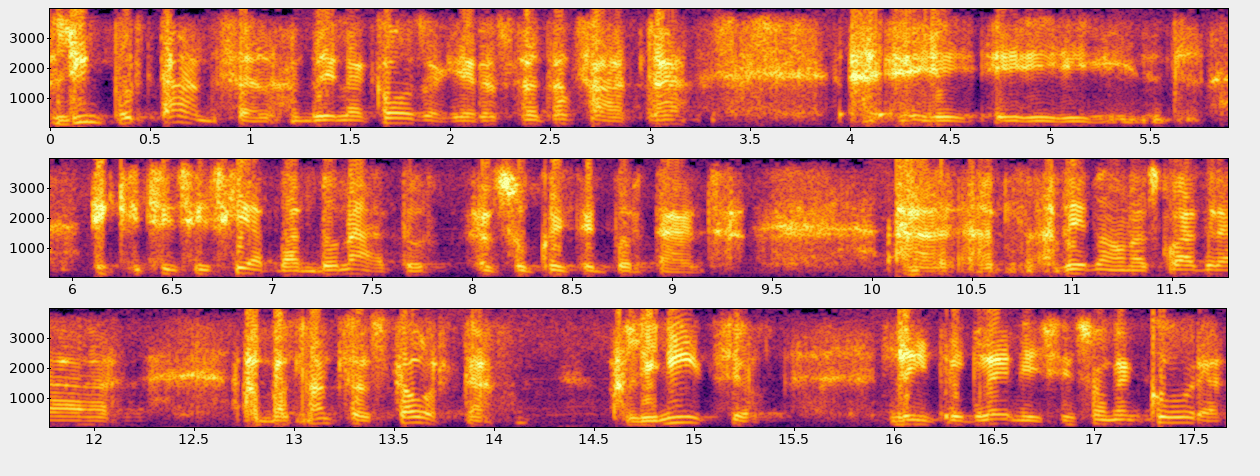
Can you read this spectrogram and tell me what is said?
l'importanza della cosa che era stata fatta eh, e, e, che ci si sia abbandonato su questa importanza. Ah, aveva una squadra abbastanza storta all'inizio, dei problemi ci sono ancora,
